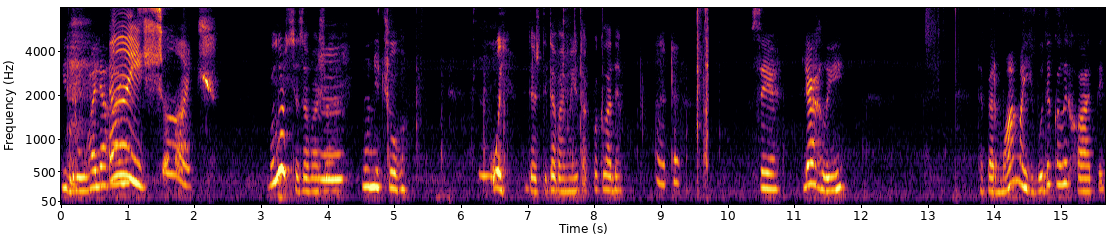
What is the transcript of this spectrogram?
І друга лягає. Ай, шач. Волосся заважає. Ну нічого. Ой, подожди, давай ми її так покладемо. Все, лягли. Тепер мама їх буде колихати.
